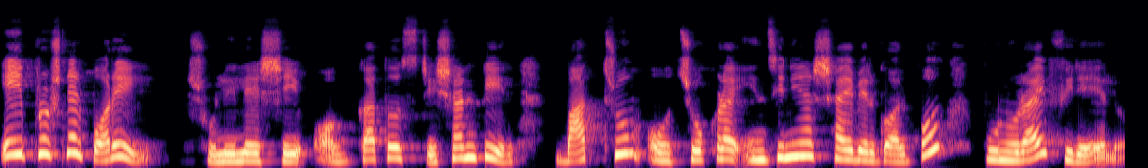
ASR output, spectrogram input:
এই প্রশ্নের পরেই সলিলের সেই অজ্ঞাত স্টেশনটির বাথরুম ও চোকড়া ইঞ্জিনিয়ার সাহেবের গল্প পুনরায় ফিরে এলো।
